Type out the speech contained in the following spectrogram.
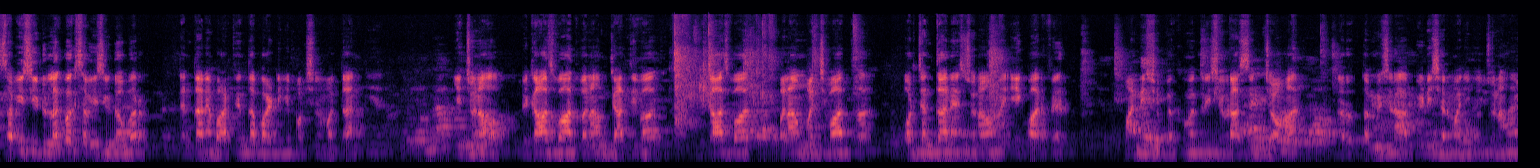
सभी सीटों लगभग सभी सीटों पर जनता ने भारतीय जनता पार्टी के पक्ष में मतदान किया। ये चुनाव विकासवाद बनाम जातिवाद विकासवाद बनाम मंचवाद था और जनता ने इस चुनाव में एक बार फिर माननीय मुख्यमंत्री शिवराज सिंह चौहान नरोत्तम मिश्रा बी डी शर्मा जी को चुना है।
